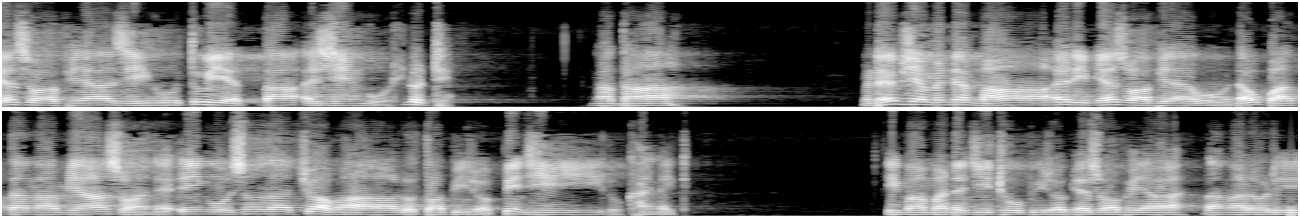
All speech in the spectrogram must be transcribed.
မြတ်စွာဘုရားစီကို သူ့ရဲ့သားအရင်ကိုလွတ်တယ်ငါသား မနေ့ပြန်မနေ့မှာအဲ့ဒီမြတ်စွာဘုရားကိုနောက်ပါတန်ခါများစွာနဲ့အိမ်ကိုဆွမ်းစားကြွပါလို့သွားပြီးတော့ပင့်ကြီးလို့ခိုင်းလိုက်တယ်အိမ်မှာမန္တကြီးထိုးပြီးတော့မြတ်စွာဘုရားတန်ခါတော်တွေ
